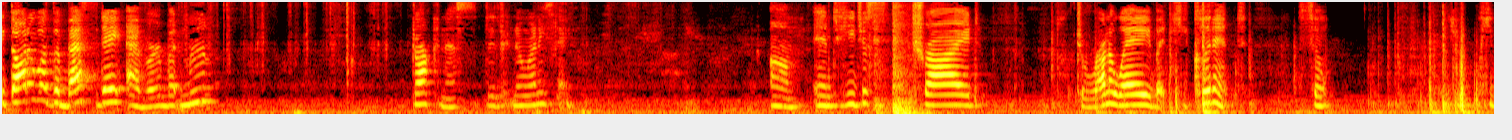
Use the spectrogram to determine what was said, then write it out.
They thought it was the best day ever, but Moon Darkness didn't know anything. Um, and he just tried to run away, but he couldn't. So he, he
